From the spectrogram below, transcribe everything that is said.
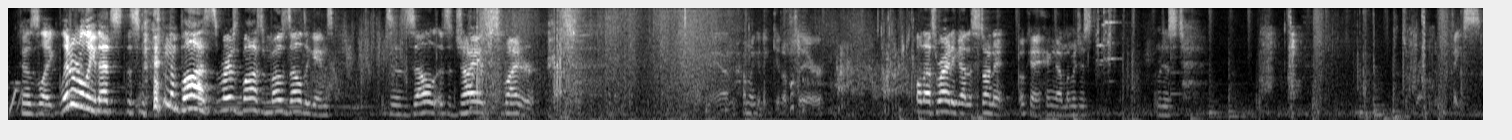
Because, like, literally that's the, the boss, first boss in most Zelda games. It's a Zelda, it's a giant spider. Man, how am I gonna get up there? Oh, that's right, I gotta stun it. Okay, hang on, let me just, let me just... The face.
